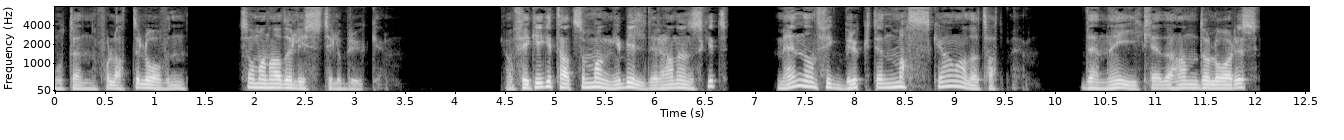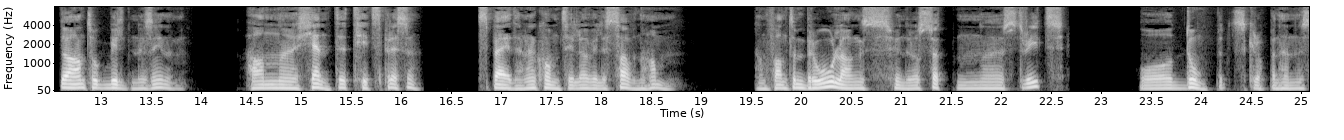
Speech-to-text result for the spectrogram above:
mot den forlatte låven som han hadde lyst til å bruke. Han fikk ikke tatt så mange bilder han ønsket, men han fikk brukt en maske han hadde tatt med. Denne ikledde han Dolores da han tok bildene sine. Han kjente tidspresset. Speiderne kom til å ville savne ham. Han fant en bro langs 117 Street Streets og dumpet kroppen hennes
